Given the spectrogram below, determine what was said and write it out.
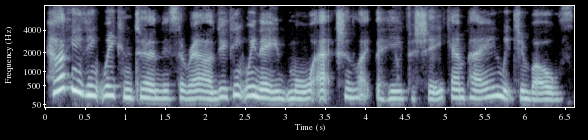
How do you think we can turn this around? Do you think we need more action like the He for She campaign, which involves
